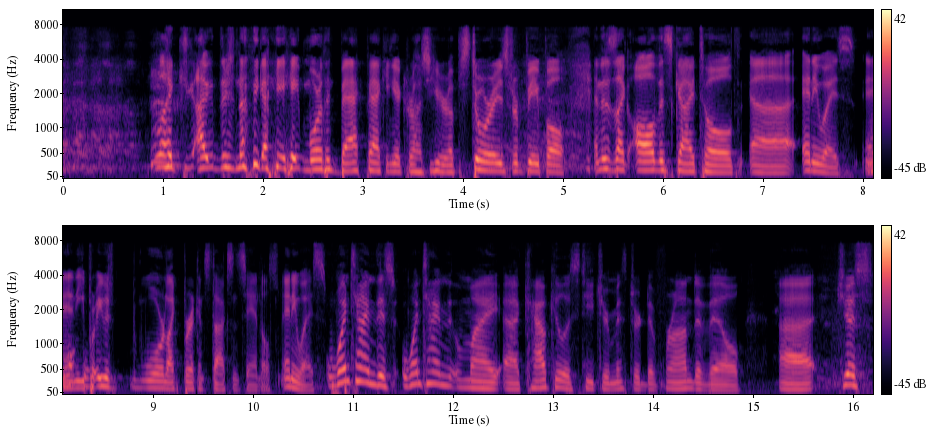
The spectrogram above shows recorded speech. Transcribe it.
like, I, there's nothing I hate more than backpacking across Europe stories from people. And this is like all this guy told. Uh, anyways, and he, he was wore like Birkenstocks and sandals. Anyways, One time, this one time, my uh, calculus teacher, Mr. DeFrondeville, Uh, just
